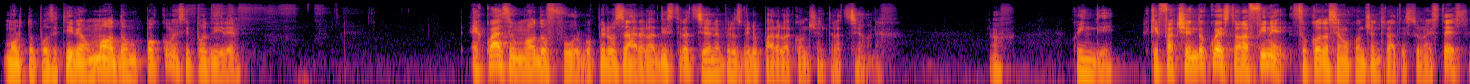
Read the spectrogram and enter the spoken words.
molto positiva, è un modo un po' come si può dire, è quasi un modo furbo per usare la distrazione per sviluppare la concentrazione. No? Quindi, che facendo questo alla fine su cosa siamo concentrati? Su noi stessi.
